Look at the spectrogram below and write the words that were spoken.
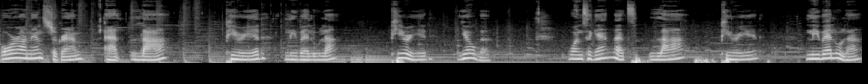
or on Instagram at la period libelula period yoga. Once again, that's La period Libelula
